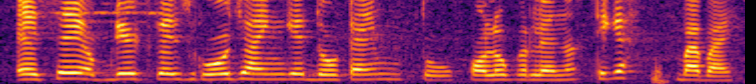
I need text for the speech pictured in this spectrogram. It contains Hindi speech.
ऐसे अपडेट्स गाइज़ रोज आएँगे दो टाइम तो फॉलो कर लेना, ठीक है? Bye bye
